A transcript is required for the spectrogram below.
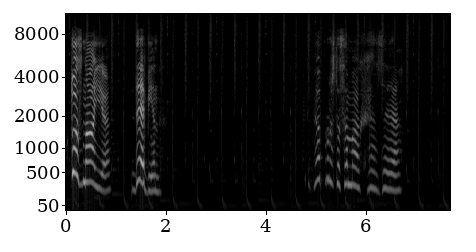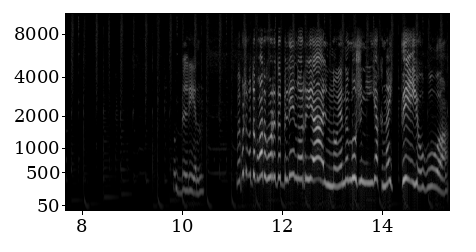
Хто знає? Де він? Я просто сама хз. Блін. Ви почему багато говорити, блін, ну реально, я не можу ніяк знайти його.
